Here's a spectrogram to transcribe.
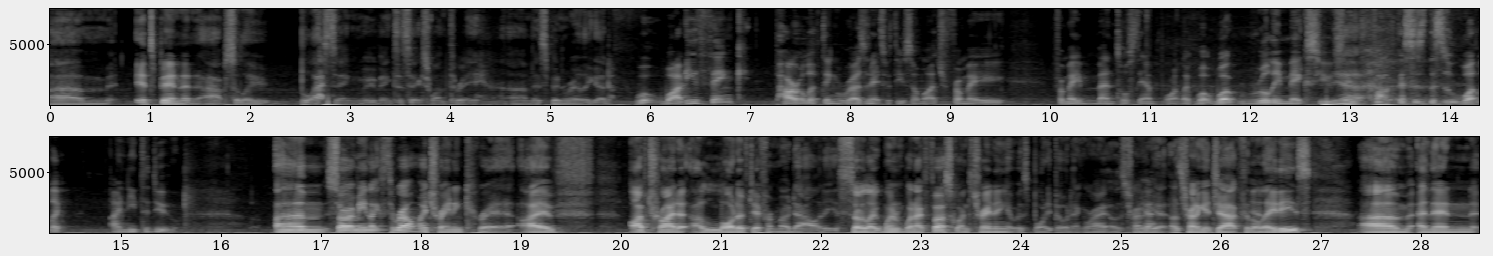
um, it's been an absolute blessing moving to six one three. Um, it's been really good. Why do you think powerlifting resonates with you so much from a from a mental standpoint? Like, what what really makes you say, "Fuck, this is this is what like I need to do." Um, so I mean, like throughout my training career, I've I've tried a, a lot of different modalities. So like when when I first got into training, it was bodybuilding, right? I was trying Yeah. to get I was trying to get jacked for the Yeah. ladies. Um, and then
